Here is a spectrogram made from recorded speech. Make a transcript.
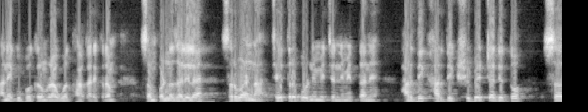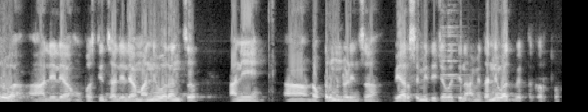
अनेक उपक्रम राबवत हा कार्यक्रम संपन्न झालेला आहे. सर्वांना चैत्र पौर्णिमेच्या निमित्ताने हार्दिक हार्दिक शुभेच्छा देतो. सर्व आलेल्या उपस्थित झालेल्या मान्यवरांचं आणि डॉक्टर मंडळींचं विहार समितीच्या वतीनं आम्ही धन्यवाद व्यक्त करतो.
